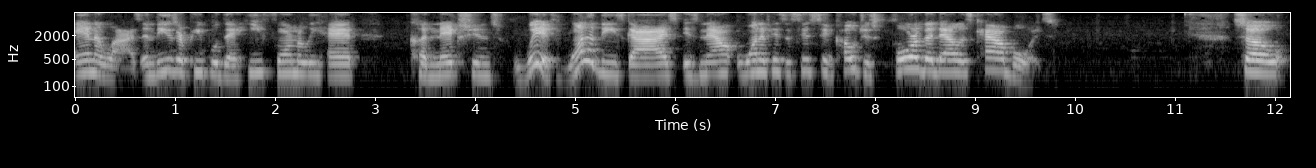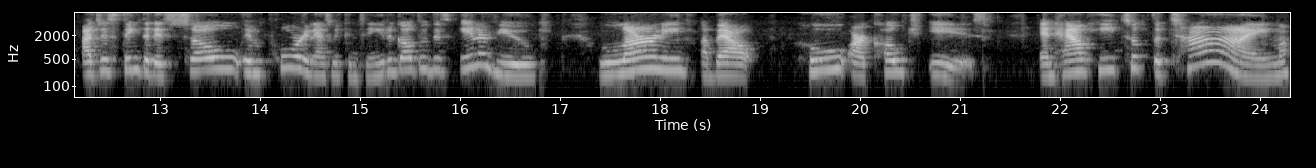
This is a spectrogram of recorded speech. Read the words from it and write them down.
analyze. And these are people that he formerly had connections with. One of these guys is now one of his assistant coaches for the Dallas Cowboys. So I just think that it's so important as we continue to go through this interview learning about who our coach is and how he took the time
